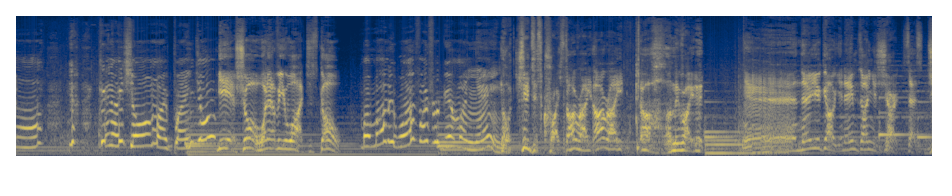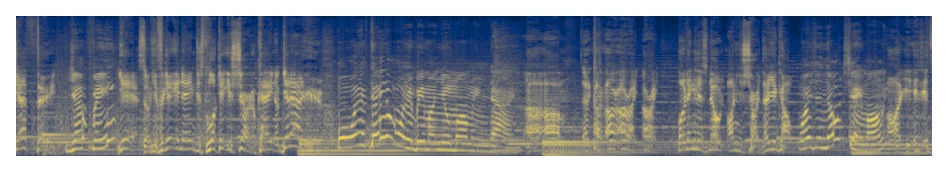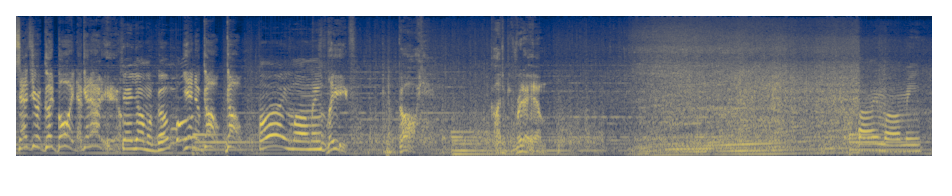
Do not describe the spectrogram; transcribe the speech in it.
Can I show him my banjo? Yeah, sure, whatever you want. Just go. But Mommy, what if I forget my name? Oh, Jesus Christ. All right, all right. Oh, let me write it. And there you go. Your name's on your shirt. It says Jeffy. Jeffy? Yeah, so if you forget your name, just look at your shirt, okay? Now get out of here. Well, what if they don't want to be my new Mommy and Daddy? Uh, um, uh, uh, all right, all right. Putting this note on your shirt. There you go. What does the note say, Mommy? Uh, it, it says you're a good boy. Now get out of here. Says I'm a good boy? Yeah, now go, go. All right, Mommy. Leave. God. Glad to be rid of him. Bye, Mommy.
